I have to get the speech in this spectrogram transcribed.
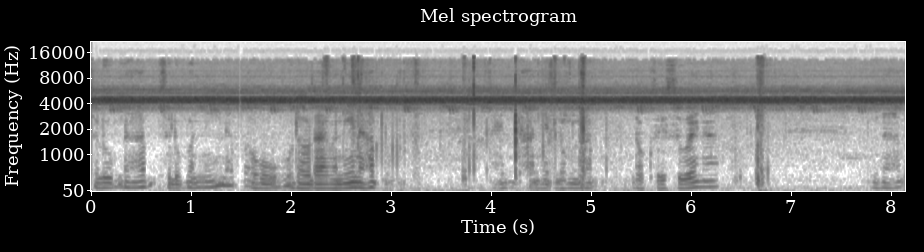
สรุปนะครับ สรุปวันนี้นะโอ้โหเราได้วันนี้นะครับเห็ดทานเห็ดลมนะครับ ดอกสวยๆนะดูนะครับ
